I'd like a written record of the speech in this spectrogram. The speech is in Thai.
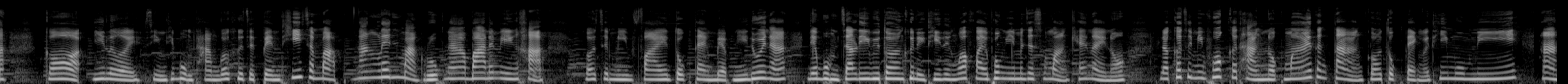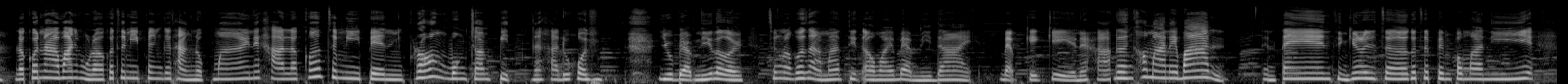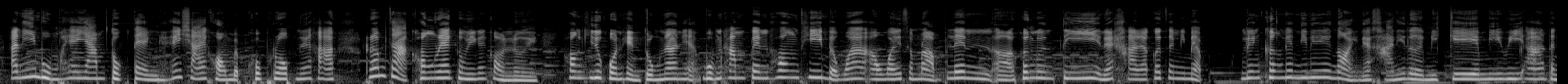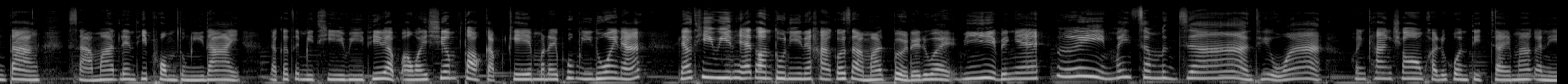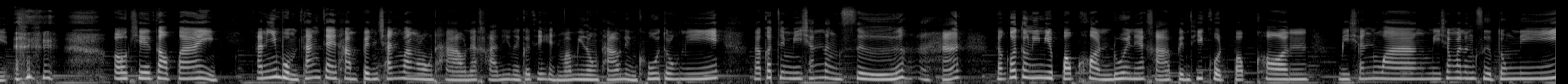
ก็นี่เลยสิ่งที่บุ๋มทำก็คือจะเป็นที่สำหรับนั่งเล่นหมากรุกหน้าบ้านนั่นเองค่ะ ก็จะมีไฟตกแต่งแบบนี้ด้วยนะ เดี๋ยวบุ๋มจะรีวิวตอนกลางคืนอีกทีนึงว่าไฟพวกนี้มันจะสว่างแค่ไหนเนาะ แล้วก็จะมีพวกกระถางดอกไม้ต่างๆ ก็ตกแต่งไว้ที่มุมนี้ อะ แล้วก็หน้าบ้านของเราก็จะมีเป็นกระถางดอกไม้นะคะ แล้วก็จะมีเป็นกล้องวงจรปิดนะคะ ทุกคน อยู่แบบนี้เลย ซึ่งเราก็สามารถติดเอาไว้แบบนี้ได้ แบบเก๋ๆนะคะ เดินเข้ามาในบ้าน แตนๆสิ่งที่เราจะเจอก็จะเป็นประมาณนี้ อันนี้บุ๋มพยายามตกแต่งให้ใช้ของแบบครบๆนะคะ เริ่มจากห้องแรกตรงนี้กันก่อนเลย ห้องที่ทุกคนเห็นตรงหน้าเนี่ย บุ๋มทำเป็นห้องที่แบบว่าเอาไว้สำหรับเล่นเเครื่องดนตรีนะคะ แล้วก็จะมีแบบเล่นเครื่องเล่นนิดๆหน่อยๆนะคะ นี่เลยมีเกมมี VR ต่างๆ สามารถเล่นที่พรมตรงนี้ได้ แล้วก็จะมีทีวีที่แบบเอาไว้เชื่อมต่อกับเกมอะไรพวกนี้ด้วยนะ แล้วทีวีแอดออนตัวนี้นะคะ ก็สามารถเปิดได้ด้วย นี่เป็นไง เฮ้ย ไม่ธรรมดาถือว่าค่อนข้างชอบค่ะทุกคนติดใจมากอันนี้ โอเคต่อไป อันนี้บุ๋มตั้งใจทำเป็นชั้นวางรองเท้านะคะ นี่เลยก็จะเห็นว่ามีรองเท้าหนึ่งคู่ตรงนี้ แล้วก็จะมีชั้นหนังสืออะฮะแล้วก็ตรงนี้มีป๊อปคอร์นด้วยนะคะ เป็นที่กดป๊อปคอร์นมีชั้นวาง มีชั้นวางหนังสือตรงนี้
